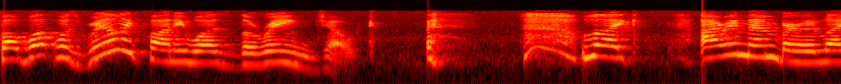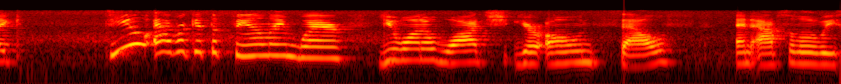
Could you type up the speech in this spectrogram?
But what was really funny was the rain joke. like, I remember, like, do you ever get the feeling where you want to watch your own self and absolutely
